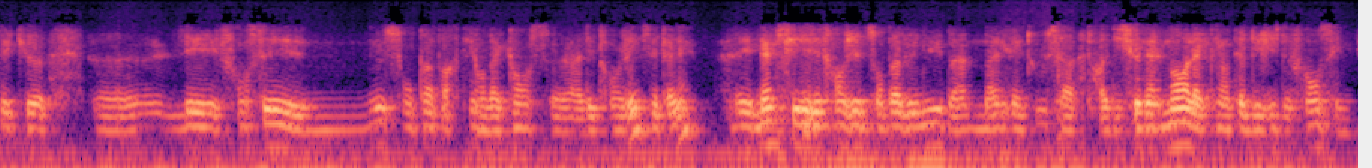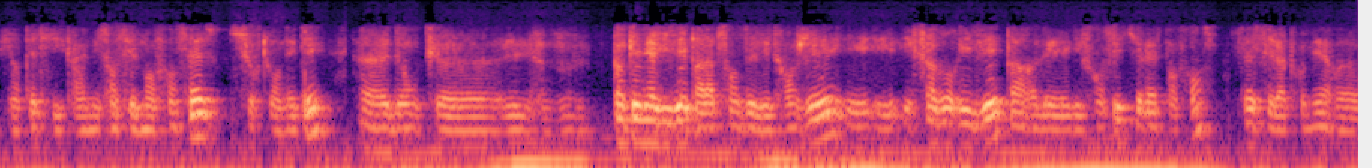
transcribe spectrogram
c'est que euh, les Français ne sont pas partis en vacances à l'étranger cette année. Et même si les étrangers ne sont pas venus, ben, malgré tout, ça, traditionnellement, la clientèle des Gilles de France est une clientèle qui est quand même essentiellement française, surtout en été. Euh, donc, euh, containerisée par l'absence des étrangers et, et- et favorisée par les, les Français qui restent en France. Ça, c'est la première, euh,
